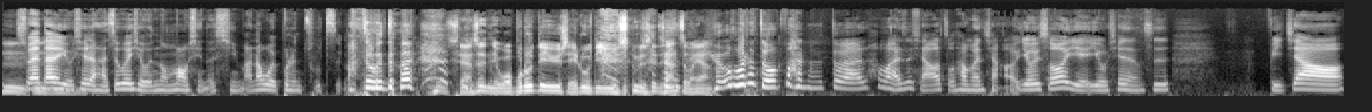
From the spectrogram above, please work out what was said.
嗯，虽然但是有些人还是会有那种冒险的心嘛，那我也不能阻止嘛，对不对？想、嗯、是你我不入地狱谁入地狱，是不是？想怎么样？我能怎么办呢？对啊，他们还是想要走他们想要。有时候也有些人是比较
